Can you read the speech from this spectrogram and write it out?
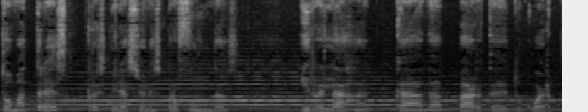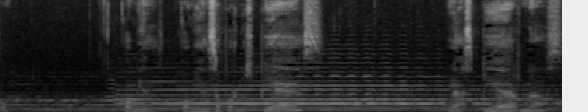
Toma tres respiraciones profundas y relaja cada parte de tu cuerpo. Comienza por los pies, las piernas,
